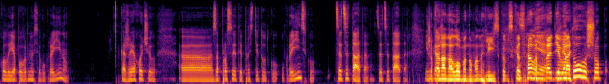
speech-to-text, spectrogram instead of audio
коли я повернуся в Україну, Каже: Я хочу е- запросити проститутку українську. Це цитата. Це цитата. Він Щоб каже, вона на ломаному англійському сказала, ні, для того, щоб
